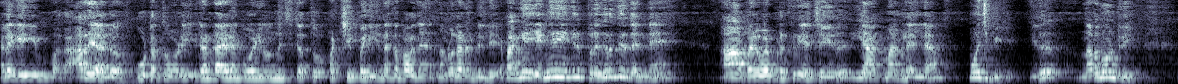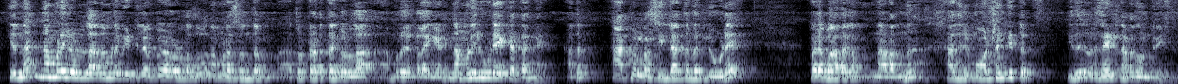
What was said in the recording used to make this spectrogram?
അല്ലെങ്കിൽ ഈ അറിയാലോ കൂട്ടത്തോടി രണ്ടായിരം കോഴി ഒന്നിച്ച് ചത്തു പക്ഷിപ്പനി എന്നൊക്കെ പറഞ്ഞ് നമ്മൾ കണ്ടിട്ടില്ലേ? അപ്പൊ അങ്ങനെ എങ്ങനെയെങ്കിലും പ്രകൃതി തന്നെ ആ പരിപാടി പ്രക്രിയ ചെയ്ത് ഈ ആത്മാക്കളെല്ലാം മോചിപ്പിക്കും. ഇത് നടന്നുകൊണ്ടിരിക്കും. എന്നാൽ നമ്മളിലുള്ള നമ്മുടെ വീട്ടിലൊക്കെ ഉള്ളതോ നമ്മുടെ സ്വന്തം തൊട്ടടുത്തൊക്കെ ഉള്ള മൃഗങ്ങളൊക്കെയാണ് നമ്മളിലൂടെയൊക്കെ തന്നെ. അത് ആത്മവളർച്ച ഇല്ലാത്തവരിലൂടെ കൊലപാതകം നടന്ന് അതിന് മോഷം കിട്ടും. ഇത് ഒരു സൈഡിൽ നടന്നുകൊണ്ടിരിക്കും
